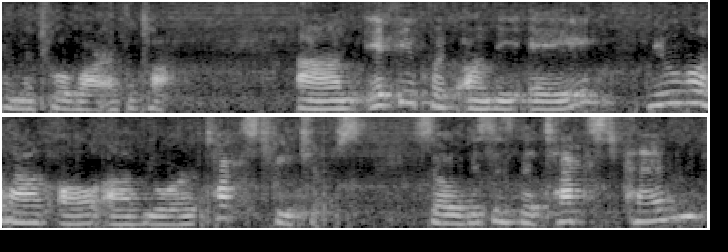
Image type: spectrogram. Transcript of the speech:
in the toolbar at the top. Um, if you click on the A, you will have all of your text features. So this is the text pen.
